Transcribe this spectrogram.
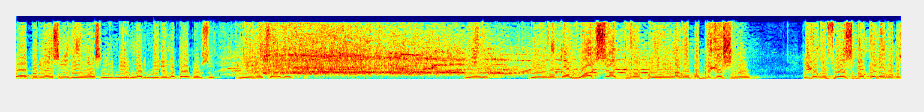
పేపర్లు అవసరం లేదు ఏం అవసరం లేదు. మీరున్నారు మీరే నా పేపర్స్ మీరే నా ఛానల్స్ మీ ఒక్కొక్క వాట్సాప్ గ్రూప్ నాకు పబ్లికేషన్ మీకు ఒక ఫేస్బుక్ నాకు ఒక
